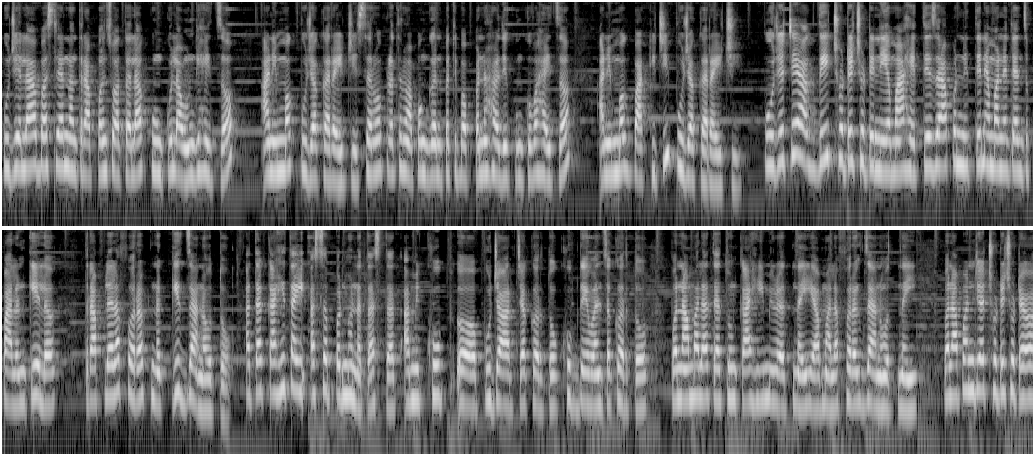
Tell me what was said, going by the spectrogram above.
पूजेला बसल्यानंतर आपण स्वतःला कुंकू लावून घ्यायचं आणि मग पूजा करायची. सर्वप्रथम आपण गणपती बाप्पांना हळदी कुंकू व्हायचं आणि मग बाकीची पूजा करायची. पूजेचे अगदी छोटे छोटे नियम आहेत. ते जर आपण नित्यनेमाने त्यांचं पालन केलं तर आपल्याला फरक नक्कीच जाणवतो. आता काही ताई असं पण म्हणत असतात आम्ही खूप पूजा अर्चा करतो खूप देवांचं करतो पण आम्हाला त्यातून काही मिळत नाही आम्हाला फरक जाणवत नाही. पण आपण ज्या छोट्या छोट्या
